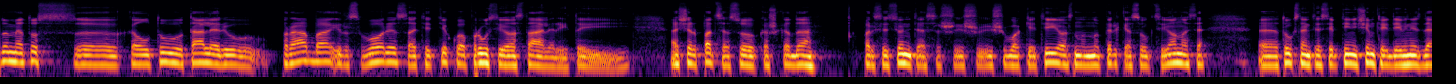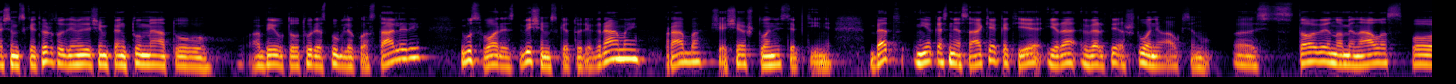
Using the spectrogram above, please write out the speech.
du metus e, kaltų talerių praba ir svoris atitiko Prūsijos taleriai. Tai aš ir pats esu kažkada parsisiuntęs iš, iš, iš Vokietijos, nu, nupirkęs aukcionuose 1774-95 metų abiejų tautų Respublikos talerį, jų svoris 204 gramai, praba 687. Bet niekas nesakė, kad jie yra verti 8 auksinų. E, stovi nominalas po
